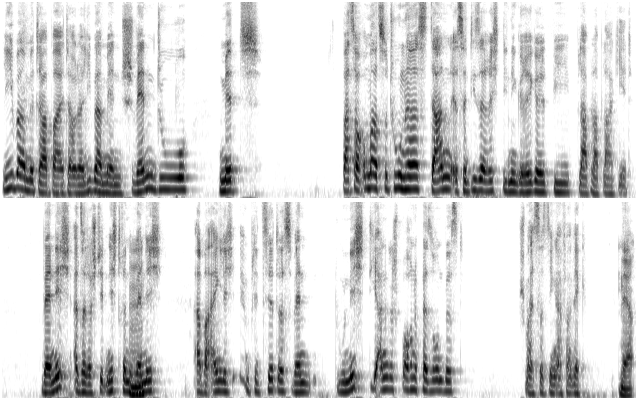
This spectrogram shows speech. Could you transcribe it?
lieber Mitarbeiter oder lieber Mensch, wenn du mit was auch immer zu tun hast, dann ist in dieser Richtlinie geregelt, wie bla bla bla geht. Wenn nicht, also da steht nicht drin, mhm. wenn nicht, aber eigentlich impliziert es, wenn du nicht die angesprochene Person bist, schmeißt das Ding einfach weg. Ja.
